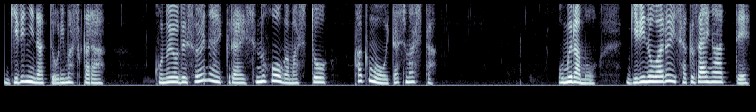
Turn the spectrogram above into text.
義理になっておりますから、この世で添えないくらい死ぬ方がましと覚悟をいたしました。お村も義理の悪い借財があって、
